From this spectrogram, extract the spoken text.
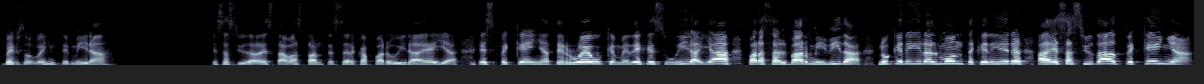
Verso 20, mira, esa ciudad está bastante cerca para huir a ella. Es pequeña. Te ruego que me dejes huir allá para salvar mi vida. No quería ir al monte, quería ir a esa ciudad pequeña.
